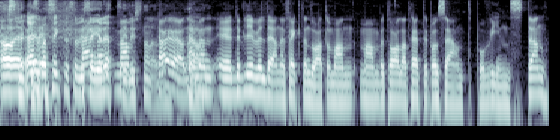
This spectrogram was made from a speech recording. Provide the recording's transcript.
ja, jag, jag tänkte så vi nej, säger men, rätt man, till lyssnarna. Ja, ja, nej, ja. men eh, det blir väl den effekten då att om man, man betalar 30% på vinsten,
